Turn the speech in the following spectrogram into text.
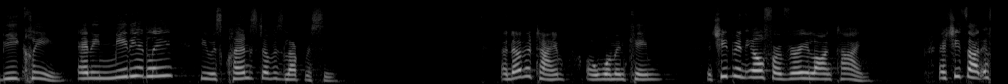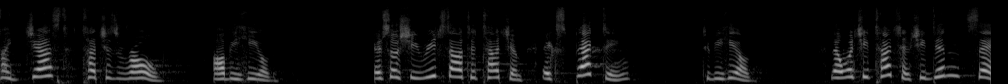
be clean. And immediately he was cleansed of his leprosy. Another time, a woman came, and she'd been ill for a very long time. And she thought, if I just touch his robe, I'll be healed. And so she reached out to touch him, expecting to be healed. Now, when she touched him, she didn't say,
